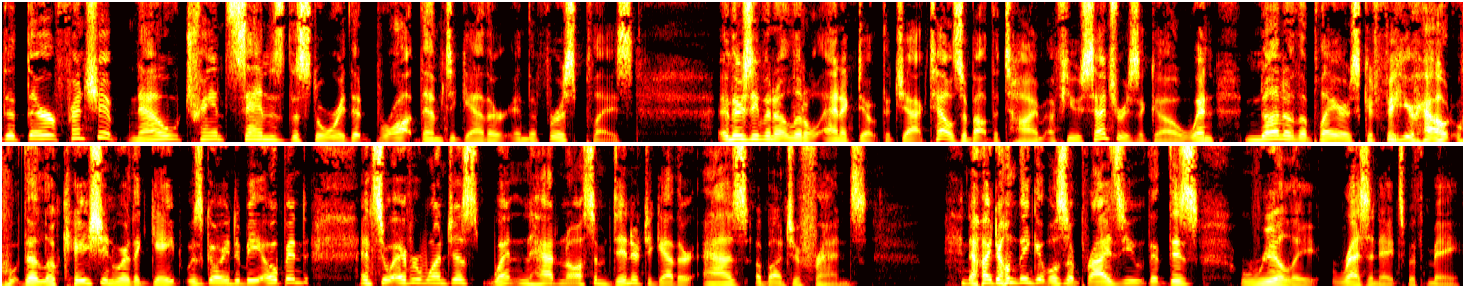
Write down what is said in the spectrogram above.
that their friendship now transcends the story that brought them together in the first place. And there's even a little anecdote that Jack tells about the time a few centuries ago when none of the players could figure out the location where the gate was going to be opened. And so everyone just went and had an awesome dinner together as a bunch of friends. Now, I don't think it will surprise you that this really resonates with me.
